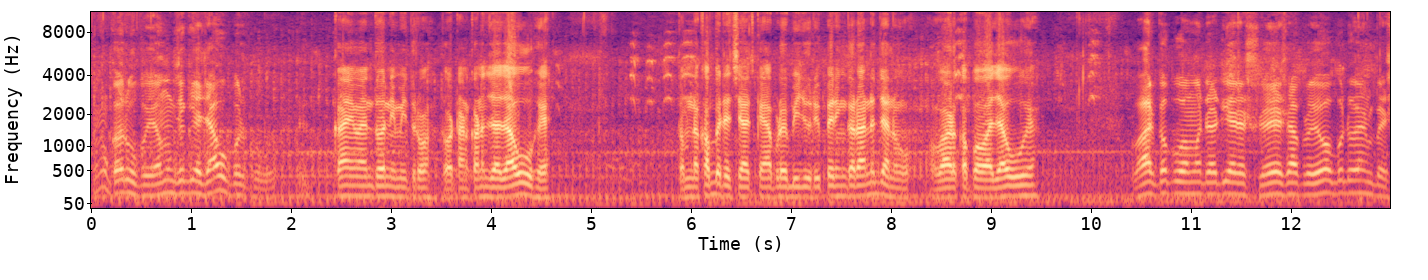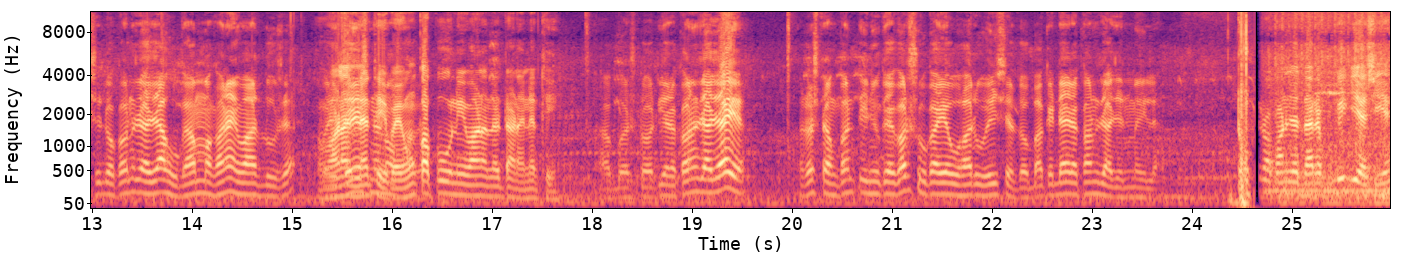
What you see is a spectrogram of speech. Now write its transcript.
શું કરવું ભાઈ? અમુક જગ્યાએ જવું પડતું હોય. કાંઈ વાંધો નહીં મિત્રો. તો અટાણ કણજા જવું છે. તમને ખબર છે આજ કાંઈ આપણે બીજું રિપેરિંગ કરવા નથી જવાનું? વાળ કપાવવા જવું છે? વાર કપવા માટે અત્યારે સ્ટ્રેસ આપણો એવો બધો હોય ને ભાઈ સીધો કણજા જાવું. ગામમાં ઘણાય વાંધું છે. વાણા નથી ભાઈ. હું કપવું નહીં વાણા લટાણે નથી. આ બસ તો અત્યારે કણજા જઈએ રસ્તામાં કન્ટિન્યુ કે કરશું કાંઈ એવું સારું હશે તો. બાકી ડાયરેક્ટ કંડરા જઈને મહિલા મિત્રો કણજા તારે પૂગી ગયા છીએ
